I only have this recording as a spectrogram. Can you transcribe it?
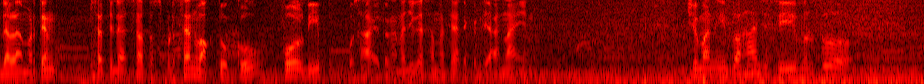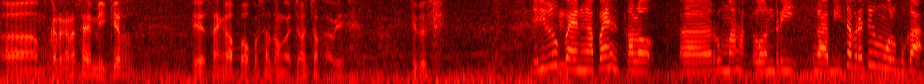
dalam artian saya tidak 100% waktuku full di usaha itu karena juga saya masih ada kerjaan lain. Cuman itu aja sih menurutku em, kadang-kadang saya mikir ya saya nggak fokus atau nggak cocok kali ya. Itu sih. Jadi lu pengen ngapain? Kalau eh, rumah laundry nggak bisa berarti lu mau buka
